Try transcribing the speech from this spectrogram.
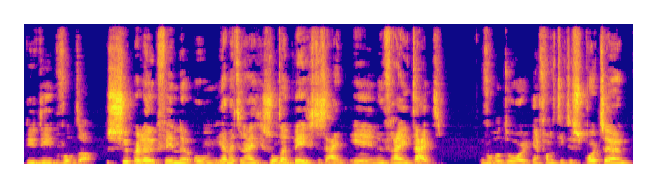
Die, die het bijvoorbeeld al super leuk vinden om ja, met hun eigen gezondheid bezig te zijn in hun vrije tijd. Bijvoorbeeld door ja, fanatiek te sporten,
